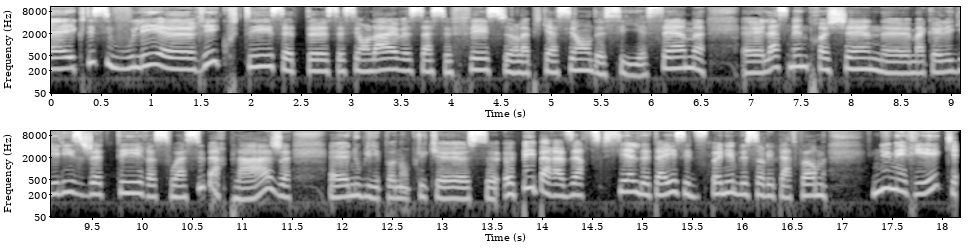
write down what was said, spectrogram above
Euh, écoutez, si vous voulez euh, réécouter cette euh, session live, ça se fait sur l'application de CISM. la semaine prochaine, ma collègue Élise Jeté reçoit Super Plage. N'oubliez pas non plus que ce EP Paradis artificiel de Thaïs est disponible sur les plateformes numériques.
